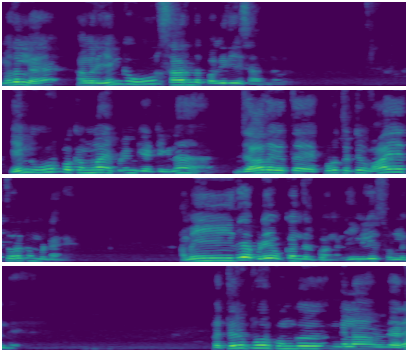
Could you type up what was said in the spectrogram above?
முதல்ல அவர் எங்கள் ஊர் சார்ந்த பகுதியை சார்ந்தவர். எங்கள் ஊர் பக்கம்லாம் எப்படின்னு கேட்டிங்கன்னா ஜாதகத்தை கொடுத்துட்டு வாயே திறக்க மாட்டாங்க. அமைதியாக அப்படியே உட்காந்துருப்பாங்க நீங்களே சொல்லுங்க. இப்போ திருப்பூர் கொங்கு இங்கெல்லாம் வேற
